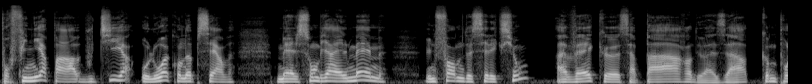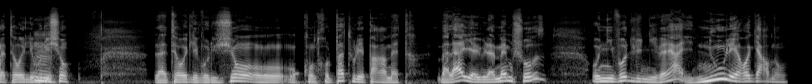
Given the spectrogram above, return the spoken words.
pour finir par aboutir aux lois qu'on observe. Mais elles sont bien elles-mêmes une forme de sélection avec euh, sa part de hasard, comme pour la théorie de l'évolution. La théorie de l'évolution, on ne contrôle pas tous les paramètres. Bah là, il y a eu la même chose au niveau de l'univers et nous les regardons.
